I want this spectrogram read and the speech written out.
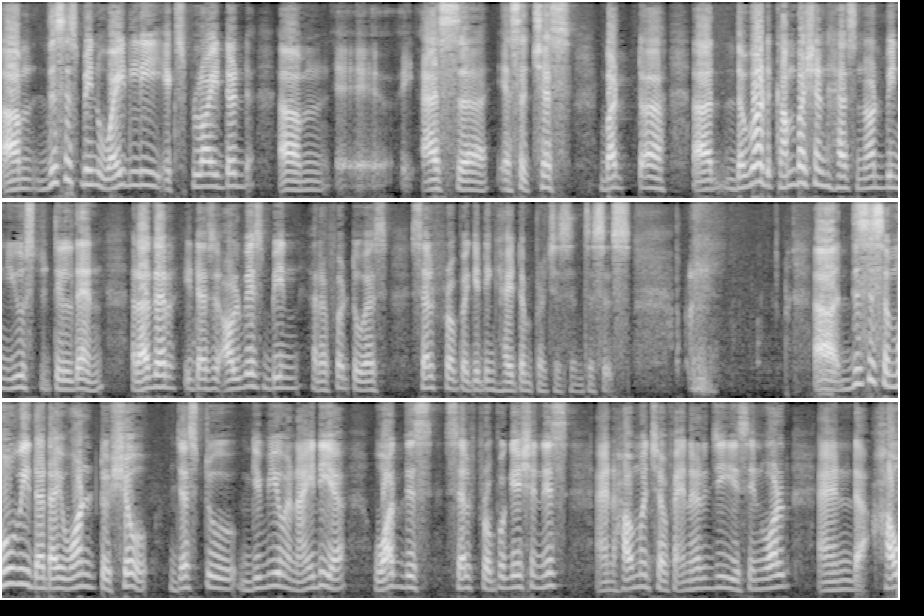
um, this has been widely exploited um, as uh, SHS but uh, uh, the word combustion has not been used till then rather it has always been referred to as self propagating high temperature synthesis. uh, this is a movie that I want to show just to give you an idea what this self propagation is and how much of energy is involved and how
